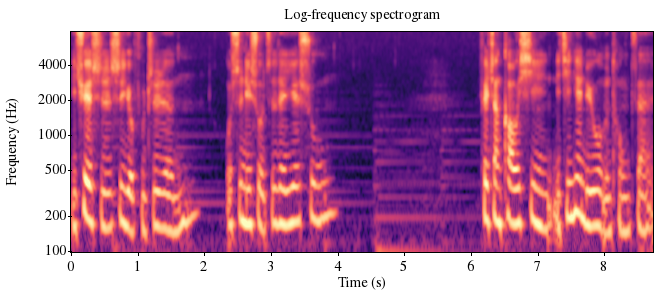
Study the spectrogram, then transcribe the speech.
你确实是有福之人。我是你所知的耶稣。非常高兴你今天与我们同在。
